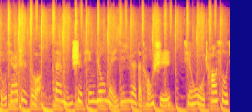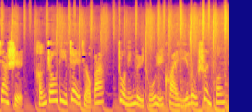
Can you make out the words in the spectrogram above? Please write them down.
独家制作，在您试听优美音乐的同时，请勿超速驾驶。杭州 DJ 酒吧祝您旅途愉快，一路顺风。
